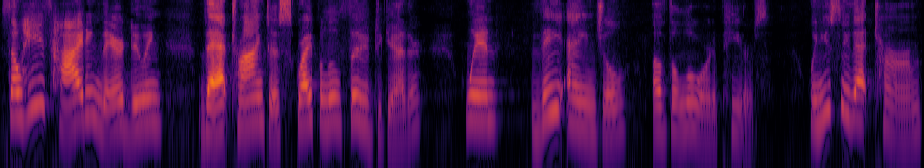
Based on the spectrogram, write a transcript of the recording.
So he's hiding there doing that, trying to scrape a little food together, when the angel of the Lord appears. When you see that term,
